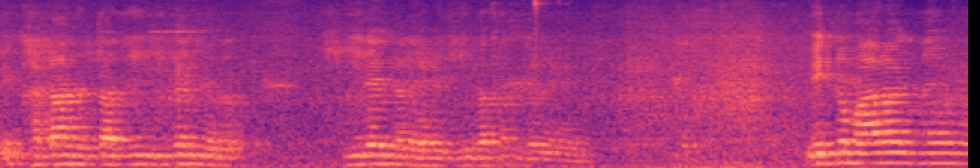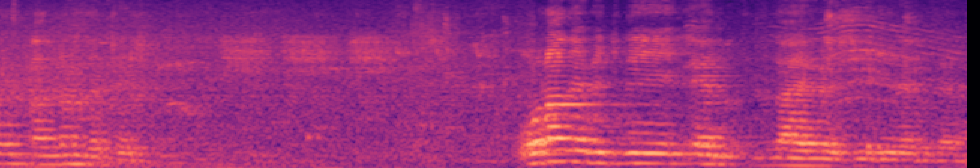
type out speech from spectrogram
ਇਹ ਖਟਾ ਦਿੱਤਾ ਸੀ, ਜਿਹਦੇ ਚ ਹੀਰੇ ਗਲੇ ਹੋਏ ਸੀ ਰਤਨ ਗਲੇ ਹੋਏ ਸੀ। ਇੱਕ ਮਹਾਰਾਜ ਨੇ ਉਹਨੂੰ ਕੰਗਣ ਦਿੱਤੇ। ਸੀ ਉਹਨਾਂ ਦੇ ਵਿੱਚ ਵੀ ਇਹ ਲਾਏ ਹੋਏ ਸੀ ਹੀਰੇ ਵਗੈਰਾ।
